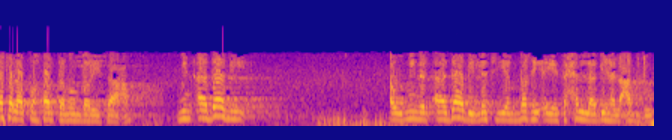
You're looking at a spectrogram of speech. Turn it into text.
أفلا طهرت منظري ساعة؟ من آداب أو من الآداب التي ينبغي أن يتحلى بها العبد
